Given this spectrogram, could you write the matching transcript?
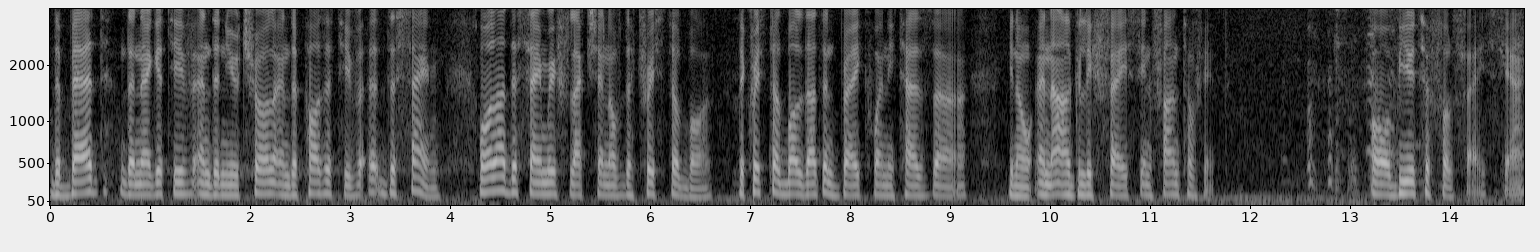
The bad, the negative and the neutral and the positive, uh, the same all are the same reflection of the crystal ball. The crystal ball doesn't break when it has, uh, you know, an ugly face in front of it. or a beautiful face, yeah?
